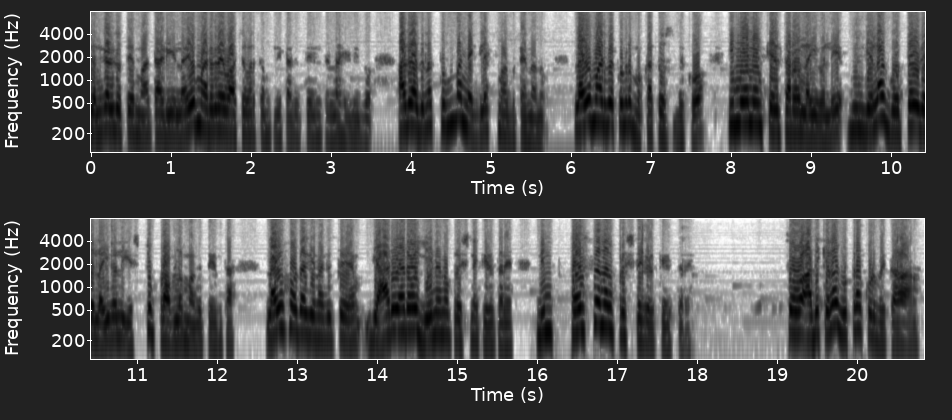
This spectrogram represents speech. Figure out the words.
ಜನಗಳ ಜೊತೆ ಮಾತಾಡಿ ಲೈವ್ ಮಾಡಿದ್ರೆ ವಾಚ್ ಅವರ್ ಕಂಪ್ಲೀಟ್ ಆಗುತ್ತೆ ಅಂತೆಲ್ಲ ಹೇಳಿದ್ರು. ಆದ್ರೆ ಅದನ್ನ ತುಂಬಾ ನೆಗ್ಲೆಕ್ಟ್ ಮಾಡ್ಬಿಟ್ಟೆ ನಾನು. ಲೈವ್ ಮಾಡ್ಬೇಕು ಅಂದ್ರೆ ಮುಖ ತೋರಿಸ್ಬೇಕು. ಇನ್ನೇನೇನ್ ಕೇಳ್ತಾರೋ ಲೈವ್ ಅಲ್ಲಿ, ನಿಮ್ಗೆಲ್ಲ ಗೊತ್ತೇ ಇದೆ ಲೈವ್ ಅಲ್ಲಿ ಎಷ್ಟು ಪ್ರಾಬ್ಲಮ್ ಆಗುತ್ತೆ ಅಂತ. ಲೈವ್ ಹೋದಾಗ ಏನಾಗುತ್ತೆ? ಯಾರ್ಯಾರೋ ಏನೇನೋ ಪ್ರಶ್ನೆ ಕೇಳ್ತಾರೆ. ನಿಮ್ ಪರ್ಸನಲ್ ಪ್ರಶ್ನೆಗಳು ಕೇಳ್ತಾರೆ. ಸೊ ಅದಕ್ಕೆಲ್ಲ ಉತ್ತರ ಕೊಡ್ಬೇಕಾ?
